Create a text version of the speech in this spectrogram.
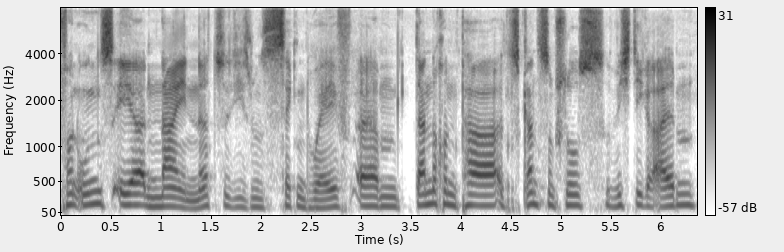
Von uns eher nein, ne, zu diesem Second Wave. Ähm, dann noch ein paar, ganz zum Schluss, wichtige Alben.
